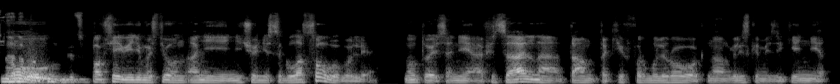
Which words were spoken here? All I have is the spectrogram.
ну, по всей видимости, он, они ничего не согласовывали. Ну, то есть они официально, там таких формулировок на английском языке нет.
